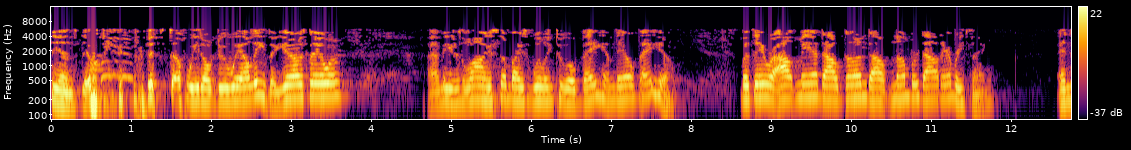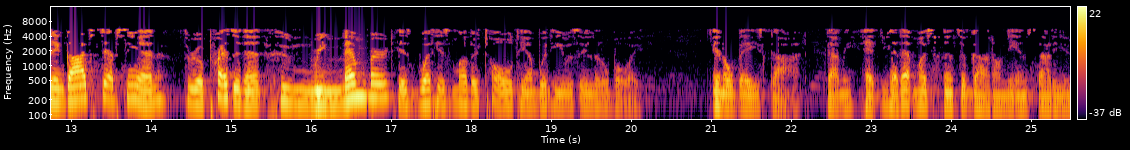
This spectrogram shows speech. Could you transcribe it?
sins that stuff we don't do well either. You know what I'm saying? Well, I mean, as long as somebody's willing to obey him, they obey him. But they were outmanned, outgunned, outnumbered, out everything. And then God steps in through a president who remembered his what his mother told him when he was a little boy and obeys God. Got me? Had you had that much sense of God on the inside of you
